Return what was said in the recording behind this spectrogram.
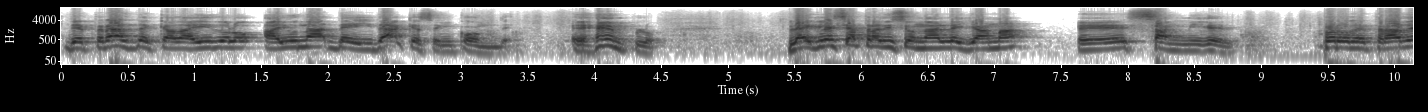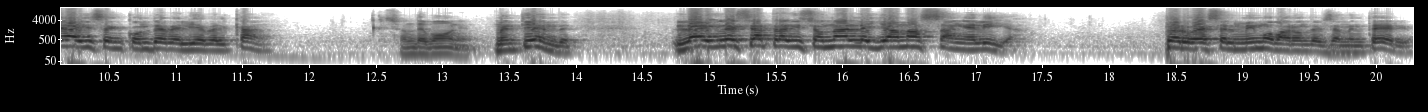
detrás de cada ídolo hay una deidad que se esconde. Ejemplo, la iglesia tradicional le llama eh, San Miguel, pero detrás de ahí se esconde Beliebelcán. Son demonios. ¿Me entiende? La iglesia tradicional le llama San Elías, pero es el mismo varón del cementerio.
